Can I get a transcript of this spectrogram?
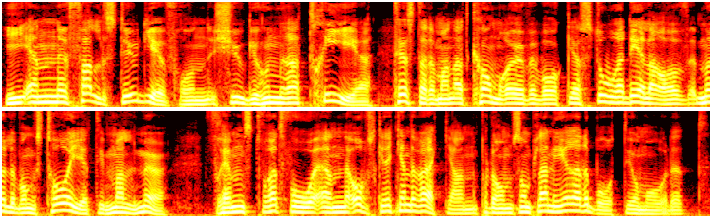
I en fallstudie från 2003 testade man att kameraövervaka stora delar av Möllevångstorget i Malmö Främst för att få en avskräckande verkan på de som planerade brott i området.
